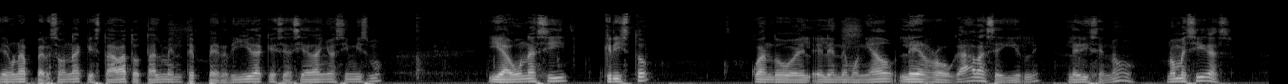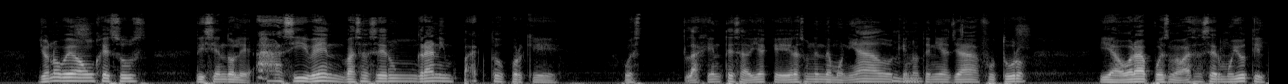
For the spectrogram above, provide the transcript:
era una persona que estaba totalmente perdida, que se hacía daño a sí mismo. Y aún así, Cristo, cuando el, el endemoniado le rogaba seguirle, le dice, no, no me sigas. Yo no veo a un Jesús diciéndole, ah, sí, ven, vas a hacer un gran impacto porque pues la gente sabía que eras un endemoniado, que no tenías ya futuro y ahora pues me vas a ser muy útil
